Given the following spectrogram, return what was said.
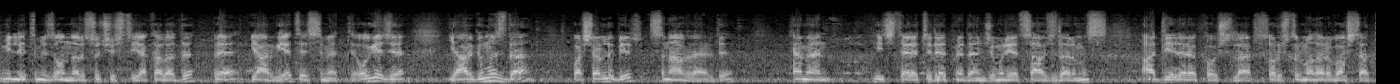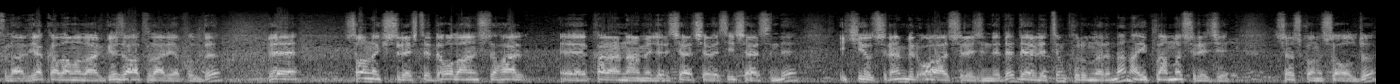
milletimiz onları suçüstü yakaladı ve yargıya teslim etti. O gece yargımız da başarılı bir sınav verdi. Hemen hiç tereddüt etmeden Cumhuriyet savcılarımız adliyelere koştular, soruşturmaları başlattılar, yakalamalar, gözaltılar yapıldı ve sonraki süreçte de olağanüstü hal e, kararnameleri çerçevesi içerisinde iki yıl süren bir OAL sürecinde de devletin kurumlarından ayıklanma süreci söz konusu oldu.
